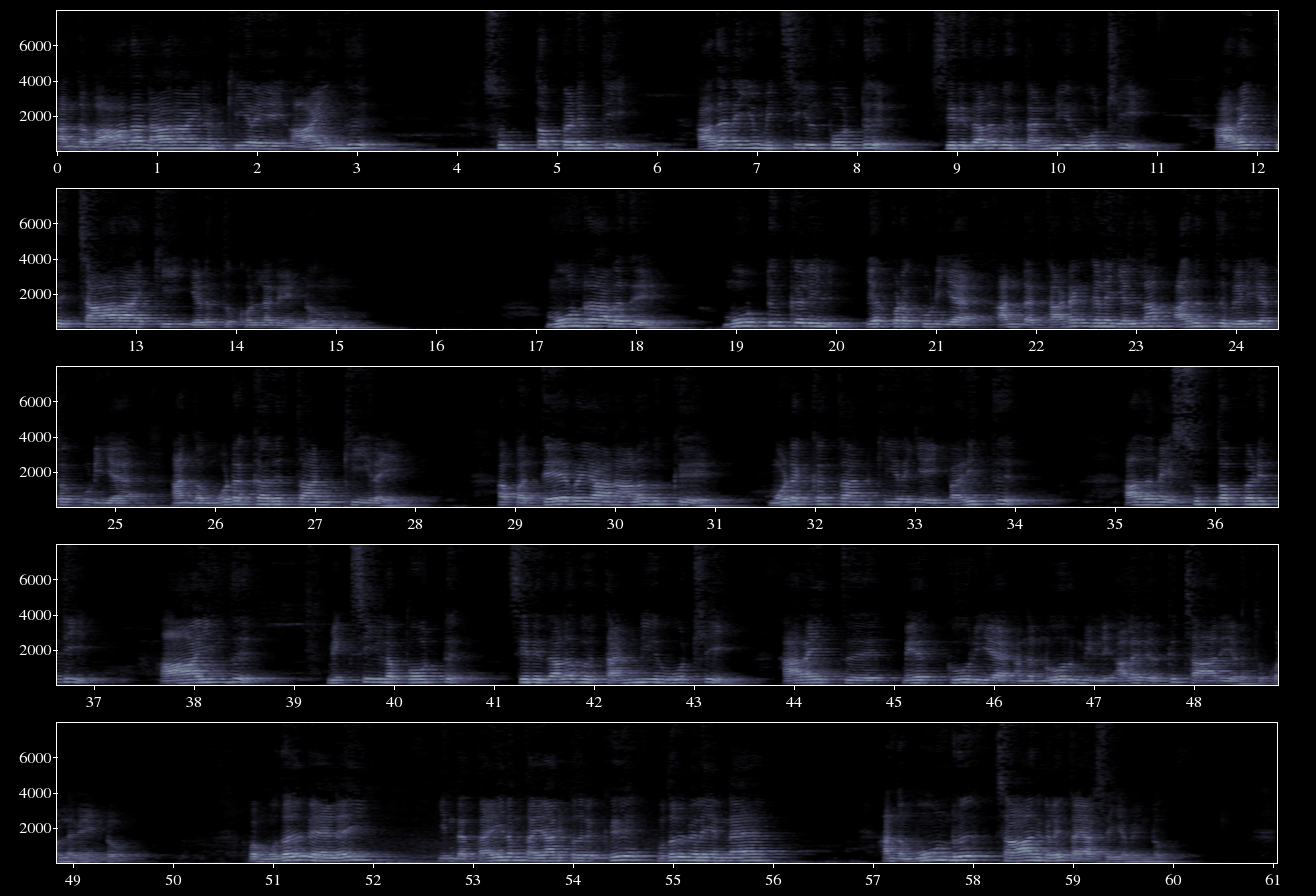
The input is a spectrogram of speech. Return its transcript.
அந்த வாத நாராயணன் கீரையை ஆய்ந்து சுத்தப்படுத்தி அதனையும் மிக்சியில் போட்டு சிறிதளவு தண்ணீர் ஊற்றி அரைத்து சாராக்கி எடுத்துக்கொள்ள வேண்டும். மூன்றாவது மூட்டுக்களில் ஏற்படக்கூடிய அந்த தடங்களை எல்லாம் அறுத்து வெளியேற்றக்கூடிய அந்த முடக்கருத்தான் கீரை. அப்ப தேவையான அளவுக்கு முடக்கத்தான் கீரையை பறித்து அதனை சுத்தப்படுத்தி ஆய்ந்து மிக்சியில் போட்டு சிறிதளவு தண்ணீர் ஊற்றி அரைத்து மேற்கூறிய அந்த நூறு மில்லி அளவிற்கு சாறு எடுத்துக்கொள்ள வேண்டும். இப்போ முதல் வேலை இந்த தைலம் தயாரிப்பதற்கு முதல் வேலை என்ன? அந்த மூன்று சாறுகளை தயார் செய்ய வேண்டும்.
